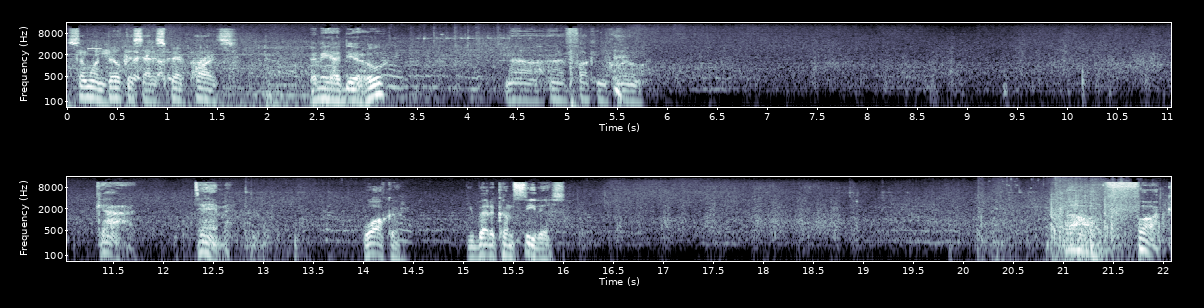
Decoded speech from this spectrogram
Someone built this out of spare parts. Any idea who? No, not a fucking clue. God damn it. Walker, you better come see this. Oh, fuck.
